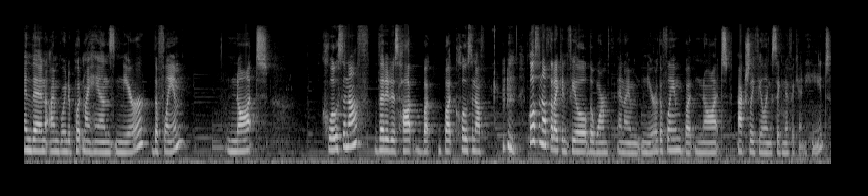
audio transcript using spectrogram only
And then I'm going to put my hands near the flame, not close enough that it is hot, but, but close enough close enough that I can feel the warmth and I'm near the flame, but not actually feeling significant heat.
